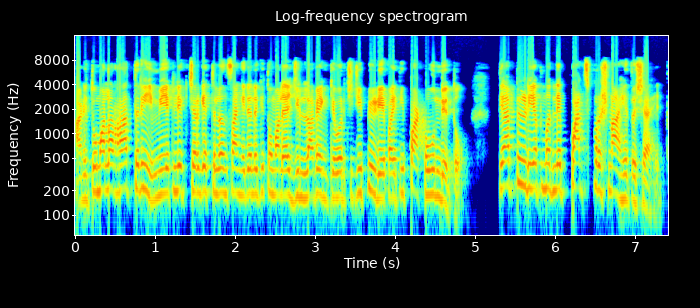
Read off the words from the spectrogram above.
आणि तुम्हाला रात्री मी एक लेक्चर घेतलेलं आणि सांगितलेलं की तुम्हाला या जिल्हा बँकेवरची जी पीडीएफ आहे ती पाठवून देतो. त्या पीडीएफ मधले पाच प्रश्न आहेत तसे आहेत.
